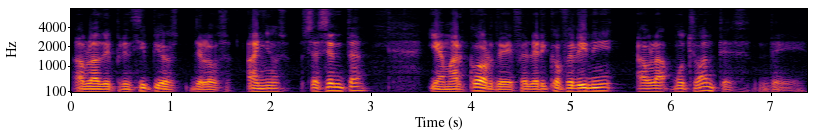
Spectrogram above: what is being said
habla de principios de los años 60 y Amarcor de Federico Fellini habla mucho antes, de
